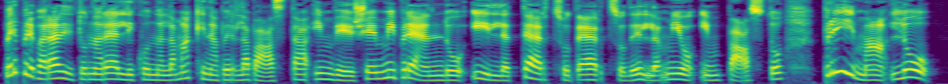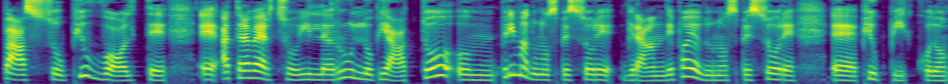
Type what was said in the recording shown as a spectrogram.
Per preparare i tonnarelli con la macchina per la pasta, invece, mi prendo il terzo terzo del mio impasto, prima lo passo più volte eh, attraverso il rullo piatto, um, prima ad uno spessore grande, poi ad uno spessore eh, più piccolo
